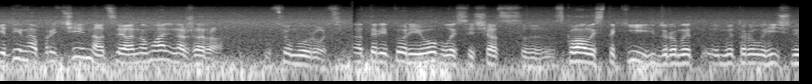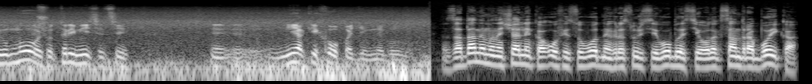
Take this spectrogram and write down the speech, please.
єдина причина це аномальна жара цьому році. На території області зараз склались такі гідрометеорологічні умови, що три місяці е, е, ніяких опадів не було. За даними начальника Офісу водних ресурсів області Олександра Бойка,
